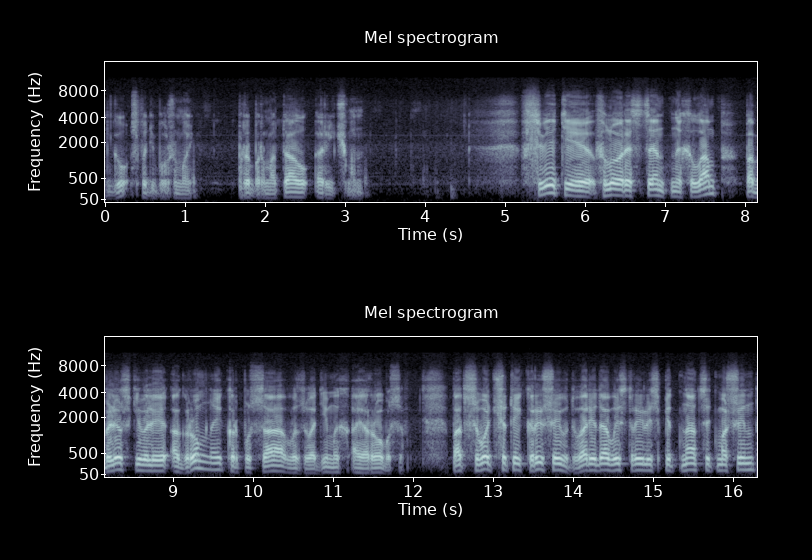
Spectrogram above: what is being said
«Господи, боже мой!» — пробормотал Ричман. В свете флуоресцентных ламп поблескивали огромные корпуса возводимых аэробусов. Под сводчатой крышей в два ряда выстроились 15 машин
